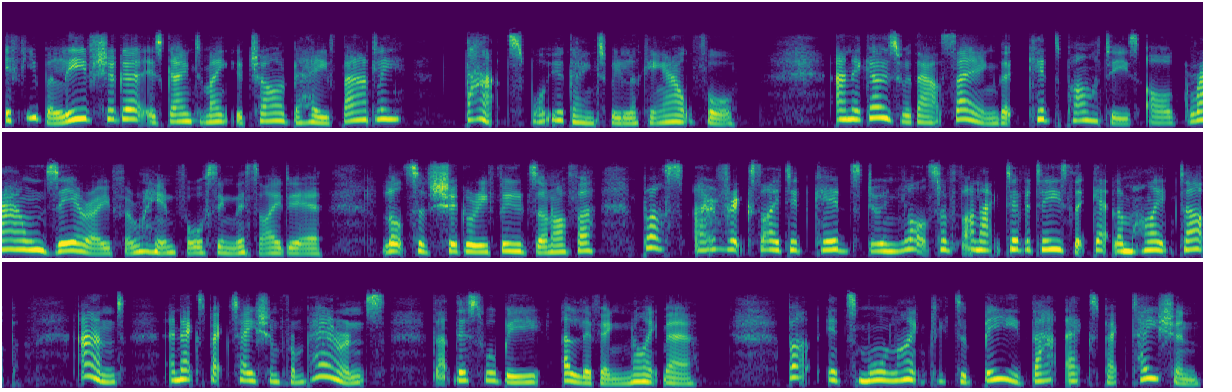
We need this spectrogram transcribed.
If you believe sugar is going to make your child behave badly, that's what you're going to be looking out for. And it goes without saying that kids' parties are ground zero for reinforcing this idea. Lots of sugary foods on offer, plus overexcited kids doing lots of fun activities that get them hyped up, and an expectation from parents that this will be a living nightmare. But it's more likely to be that expectation,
